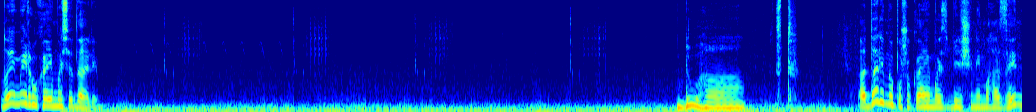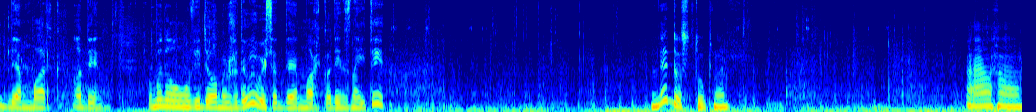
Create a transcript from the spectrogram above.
Ну і ми рухаємося далі. Дуга. А далі ми пошукаємо збільшений магазин для Марк 1. У минулому відео ми вже дивилися, де Марк 1 знайти. Недоступно. Ага.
